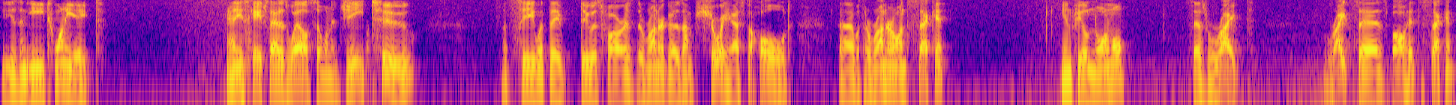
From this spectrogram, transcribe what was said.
He is an E28. And he escapes that as well. So on a G2, let's see what they do as far as the runner goes. I'm sure he has to hold. Uh, with a runner on second, infield normal, says right. Right says ball hit the second,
